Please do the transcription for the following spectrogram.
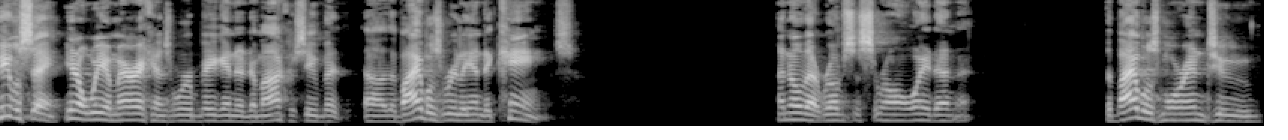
People say, you know, we Americans, we're big into democracy, but uh, the Bible's really into kings. I know that rubs us the wrong way, doesn't it? The Bible's more into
